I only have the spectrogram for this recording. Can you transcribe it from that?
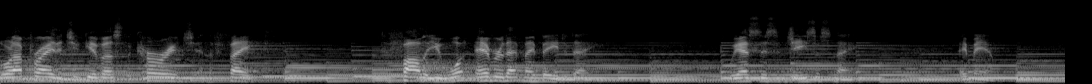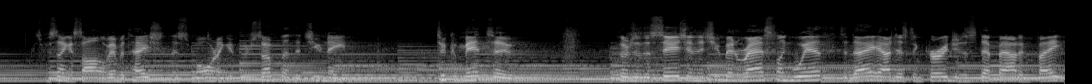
Lord, I pray that you give us the courage and the faith follow you, whatever that may be today. We ask this in Jesus' name. Amen. As we sing a song of invitation this morning, if there's something that you need to commit to. If there's a decision that you've been wrestling with today, I just encourage you to step out in faith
